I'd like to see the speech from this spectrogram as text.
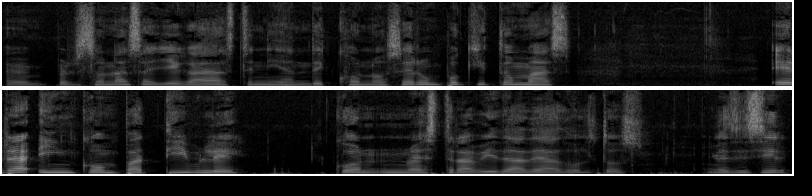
eh, personas allegadas tenían de conocer un poquito más era incompatible con nuestra vida de adultos. Es decir,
